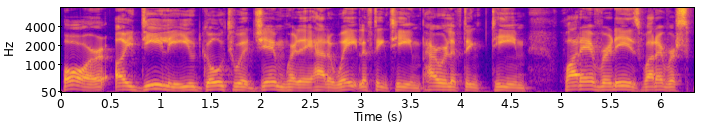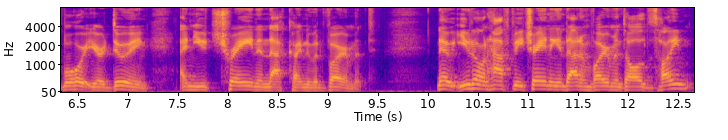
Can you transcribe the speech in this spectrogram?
Or ideally, you'd go to a gym where they had a weightlifting team, powerlifting team, whatever it is, whatever sport you're doing, and you train in that kind of environment. Now, you don't have to be training in that environment all the time.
